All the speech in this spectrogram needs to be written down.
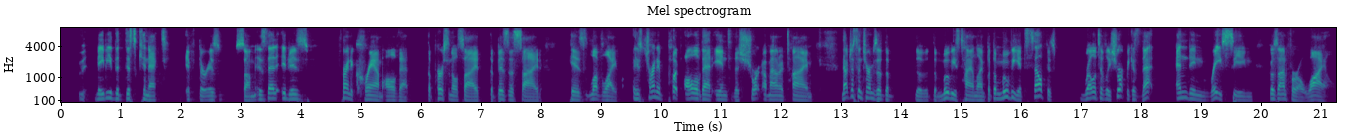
maybe the disconnect, if there is some, is that it is trying to cram all of that the personal side, the business side, his love life. He's trying to put all of that into the short amount of time, not just in terms of the the, the movie's timeline, but the movie itself is relatively short because that ending race scene goes on for a while.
